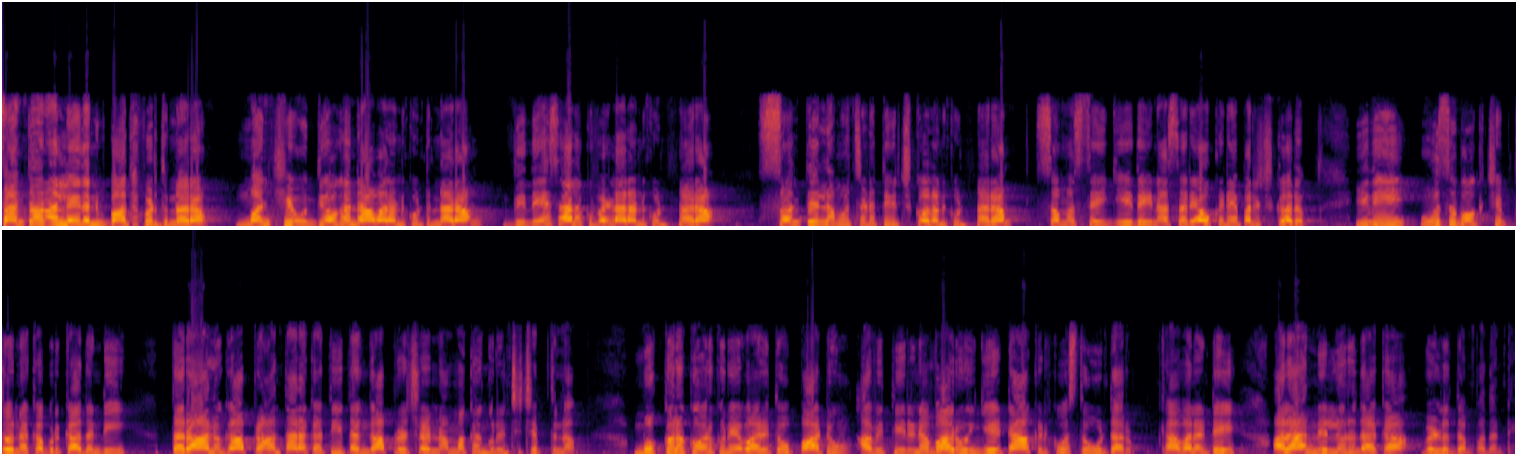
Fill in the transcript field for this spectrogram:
సంతానం లేదని బాధపడుతున్నారా? మంచి ఉద్యోగం రావాలనుకుంటున్నారా? విదేశాలకు వెళ్ళాలనుకుంటున్నారా? సొంతిళ్ళ ముచ్చట తీర్చుకోవాలనుకుంటున్నారా? సమస్య ఏదైనా సరే ఒకటే పరిష్కారం. ఇది ఊసుబోక్ చెప్తోన్న కబురు కాదండి. తరాలుగా ప్రాంతాలకు అతీతంగా ప్రజల నమ్మకం గురించి చెప్తున్నాం. మొక్కలు కోరుకునే వారితో పాటు అవి తీరిన వారు ఏటా అక్కడికి వస్తూ ఉంటారు. కావాలంటే అలా నెల్లూరు దాకా వెళ్ళొద్దాం పదండి.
